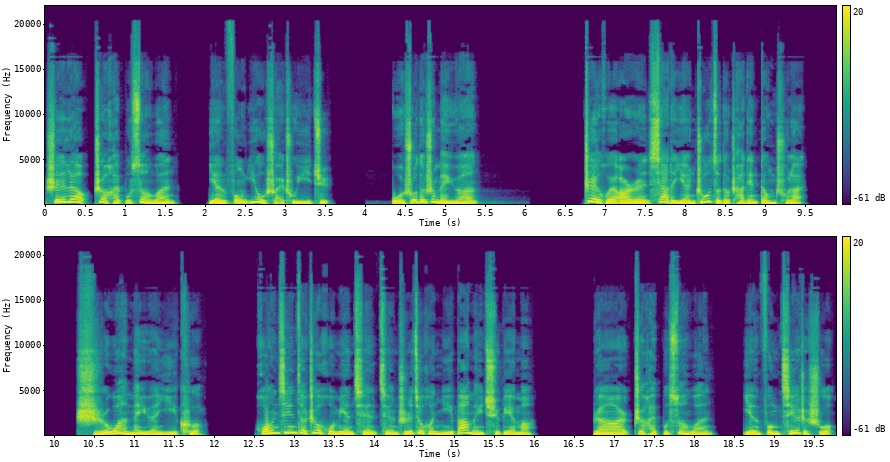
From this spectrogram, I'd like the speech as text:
谁料这还不算完。严峰又甩出一句：“我说的是美元。”这回二人吓得眼珠子都差点瞪出来。十万美元一克，黄金在这货面前简直就和泥巴没区别嘛？然而这还不算完，严峰接着说：“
